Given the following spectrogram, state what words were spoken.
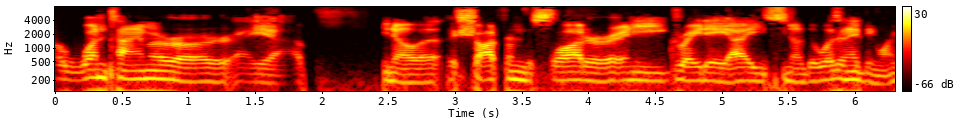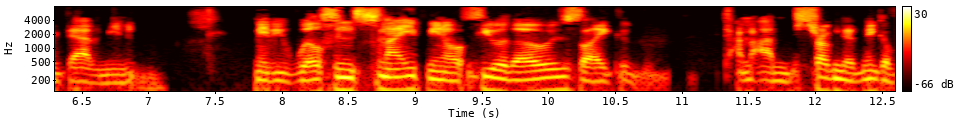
a one timer or a, uh, you know, a, a, shot from the slot or any grade A ice. You know, there wasn't anything like that. I mean, maybe Wilson snipe, you know, a few of those, like I'm, I'm struggling to think of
